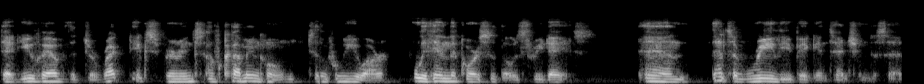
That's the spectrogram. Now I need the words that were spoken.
that you have the direct experience of coming home to who you are within the course of those three days. And that's a really big intention to set.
